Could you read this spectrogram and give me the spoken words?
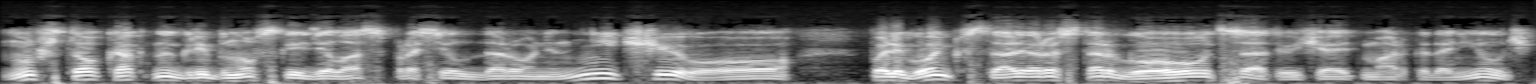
«Ну что, как на Грибновские дела?» — спросил Доронин. «Ничего, полегоньку стали расторговываться», — отвечает Марко Данилович,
